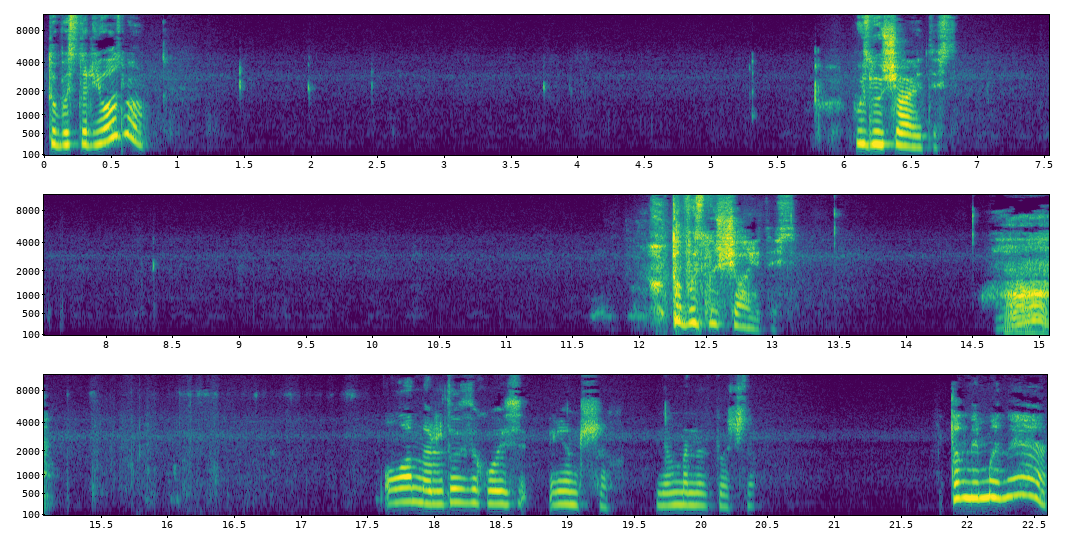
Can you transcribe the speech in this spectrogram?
Тебе серйозно? Ви знущаєтесь. Та ви знущаєтесь. Ну Ладно, рятуйте когось інших. Не в мене точно. Та не мене!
